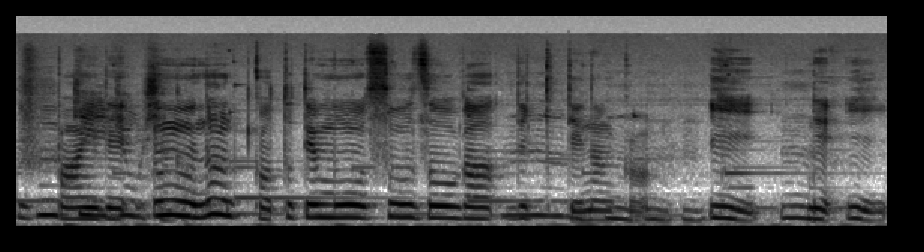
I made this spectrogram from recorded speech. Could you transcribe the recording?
風ぱいでうんなんかとても想像ができてなんかうんいいねいい。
